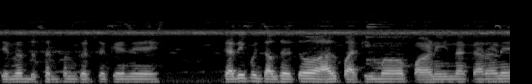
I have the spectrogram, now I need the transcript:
તેમના દર્શન પણ કરી શકે અને ગાદી પણ ચાલુ થાય. તો હાલ પાર્કિંગમાં પાણીના કારણે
